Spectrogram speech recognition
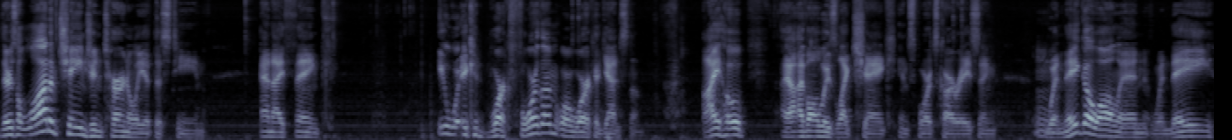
There's a lot of change internally at this team, and I think it, w- it could work for them or work against them. I hope. I, I've always liked Shank in sports car racing. When they go all in, when they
